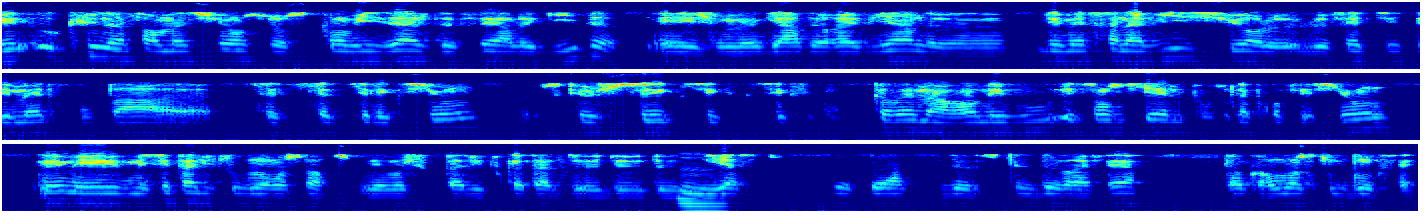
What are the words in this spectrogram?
J'ai aucune information sur ce qu'envisage de faire le guide et je me garderai bien de, de mettre un avis sur le, le fait d'émettre ou pas cette, cette, sélection. Ce que je sais, c'est que c'est quand même un rendez-vous essentiel pour toute la profession. Mais, mais, mais c'est pas du tout mon ressort. Mais moi, je suis pas du tout capable de, de, de hmm. dire ce qu'ils devraient faire, et encore moins ce qu'ils vont faire.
